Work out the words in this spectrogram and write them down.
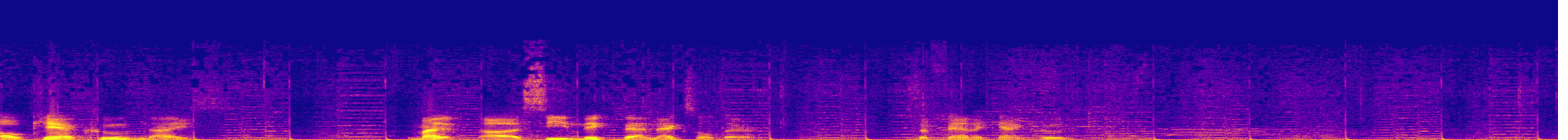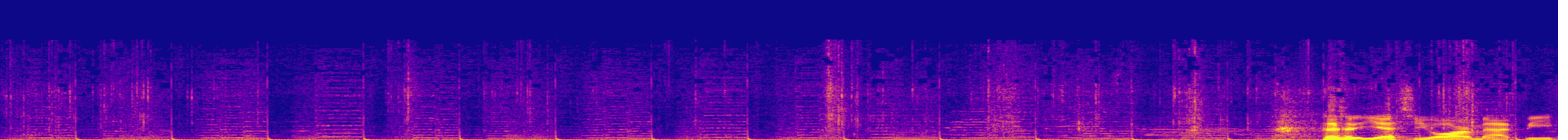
Oh, Cancun, nice. You might uh, see Nick Van Exel there. A fan of Cancun. yes, you are, Mappy.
